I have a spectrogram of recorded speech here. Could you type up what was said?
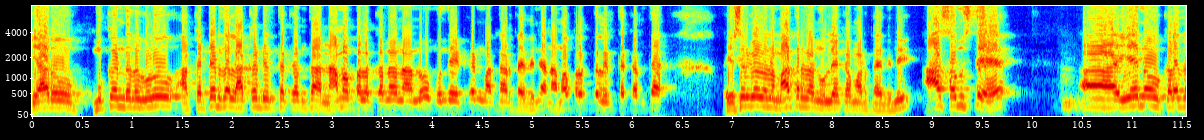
ಯಾರು ಮುಖಂಡರುಗಳು ಆ ಕಟ್ಟಡದಲ್ಲಿ ಹಾಕೊಂಡಿರ್ತಕ್ಕಂಥ ನಾಮಫಲಕನ ನಾನು ಮುಂದೆ ಇಟ್ಕೊಂಡು ಮಾತನಾಡ್ತಾ ಇದ್ದೀನಿ. ಆ ನಾಮಫಲಕದಲ್ಲಿ ಇರ್ತಕ್ಕಂಥ ಹೆಸರುಗಳನ್ನ ಮಾತ್ರ ನಾನು ಉಲ್ಲೇಖ ಮಾಡ್ತಾ ಇದ್ದೀನಿ. ಆ ಸಂಸ್ಥೆ ಏನು ಕಳೆದ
